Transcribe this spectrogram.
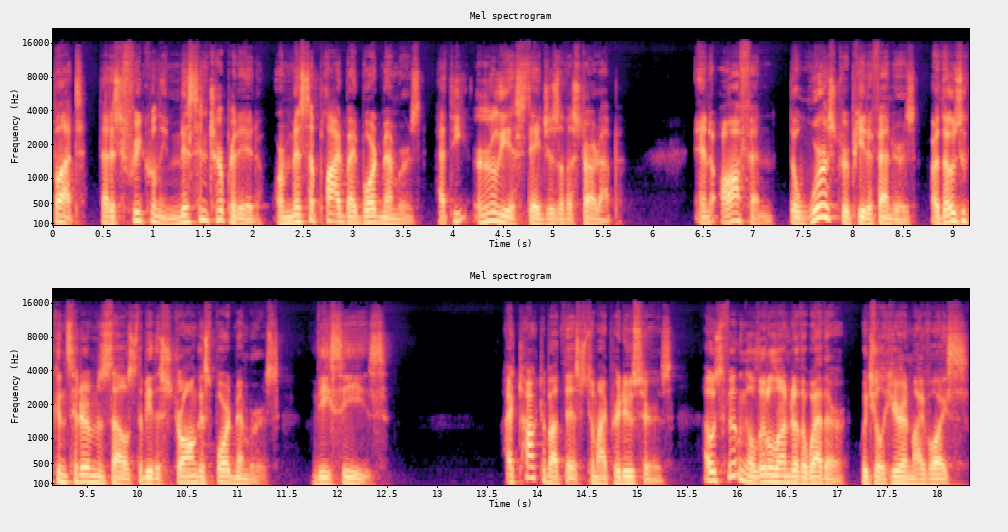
But that is frequently misinterpreted or misapplied by board members at the earliest stages of a startup. And often, the worst repeat offenders are those who consider themselves to be the strongest board members, VCs. I talked about this to my producers. I was feeling a little under the weather, which you'll hear in my voice.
